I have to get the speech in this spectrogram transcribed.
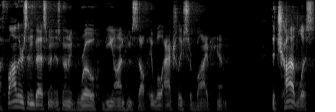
A father's investment is going to grow beyond himself, it will actually survive him. The childless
